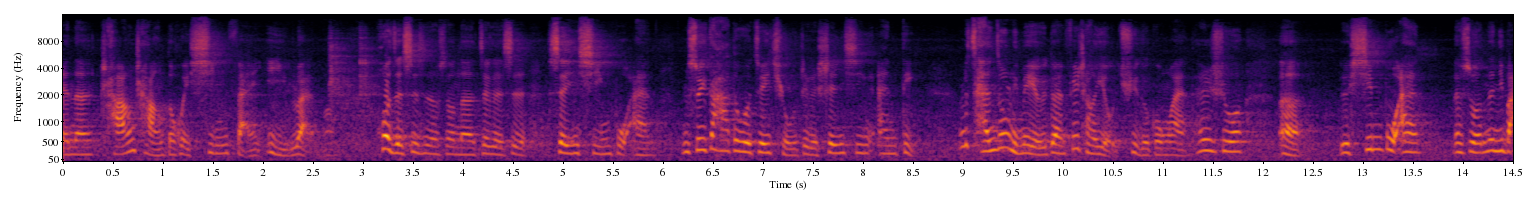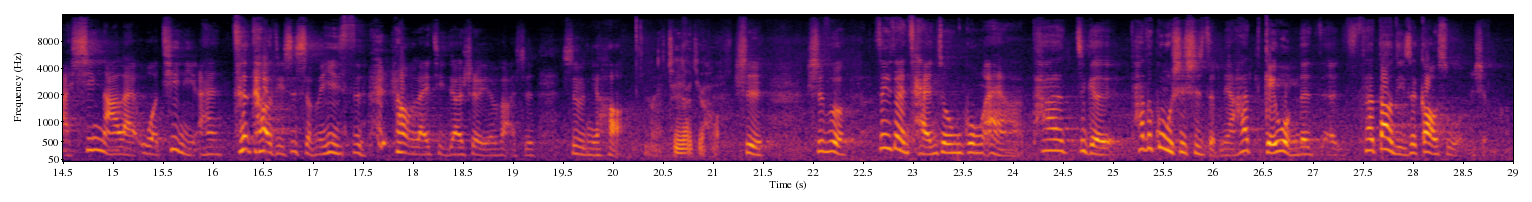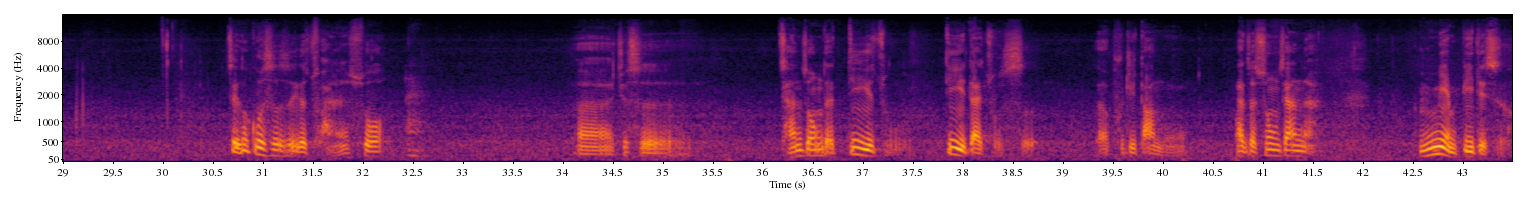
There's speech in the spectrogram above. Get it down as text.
人呢，常常都会心烦意乱啊，或者是说呢，这个是身心不安。那么所以大家都会追求这个身心安定。那么禅宗里面有一段非常有趣的公案，他是说，呃，心不安。那说，那你把心拿来，我替你安，这到底是什么意思？让我们来请教摄严法师。师傅你好，陈小姐好。是，师傅，这一段禅宗公案啊，他这个他的故事是怎么样？他给我们的呃，他到底是告诉我们什么？这个故事是一个传说，哎，呃，就是禅宗的第一祖、第一代祖师，呃，菩提达摩，他在嵩山呢面壁的时候。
